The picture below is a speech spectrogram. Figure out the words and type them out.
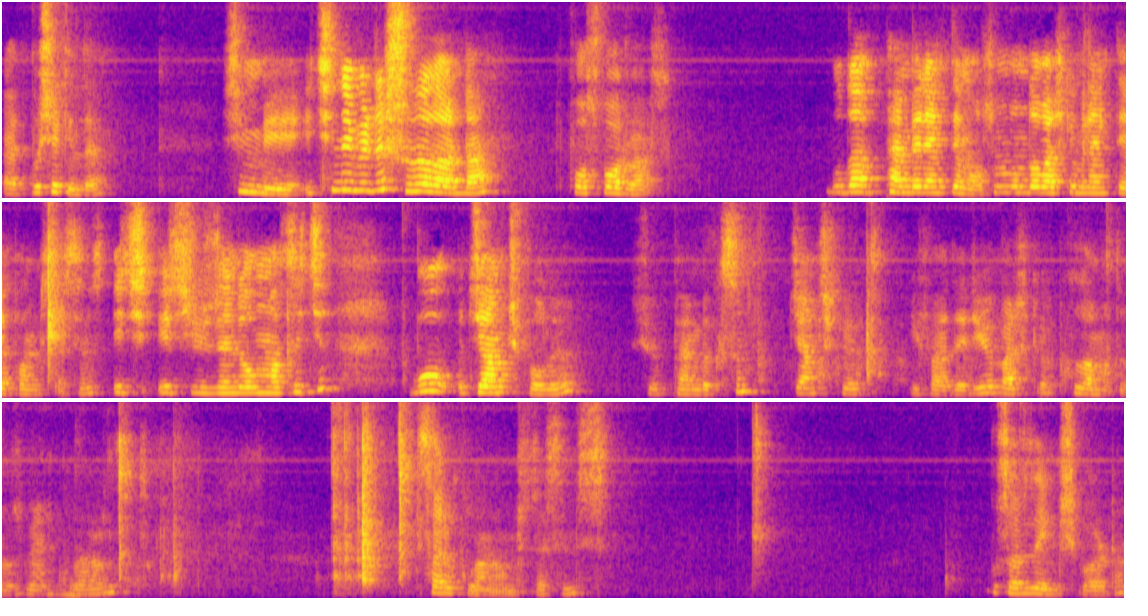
Evet bu şekilde. Şimdi içinde bir de şuralarda fosfor var. Bu da pembe renkte mi olsun? Bunu da başka bir renkte yapalım isterseniz. İç, iç yüzeyinde olması için bu cam tüp oluyor. Şu pembe kısım. Cam tüpü ifade ediyor. Başka kullanmadığımız renk kullanalım. Sarı kullanalım isterseniz. Bu sarı değilmiş bu arada.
